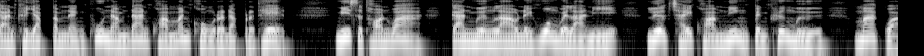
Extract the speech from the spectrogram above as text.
การขยับตำแหน่งผู้นำด้านความมั่นคงระดับประเทศ นี่สะท้อนว่าการเมืองลาวในห่วงเวลานี้ เลือกใช้ความนิ่งเป็นเครื่องมือ มากกว่า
